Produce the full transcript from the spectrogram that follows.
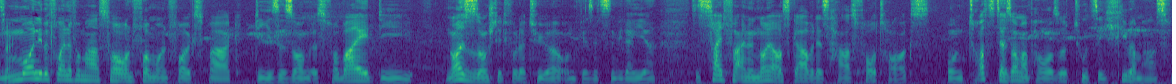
zack. Moin, liebe Freunde vom HSV und vom Moin Volkspark. Die Saison ist vorbei, die neue Saison steht vor der Tür und wir sitzen wieder hier. Es ist Zeit für eine neue Ausgabe des HSV Talks. Und trotz der Sommerpause tut sich viel beim HSV.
